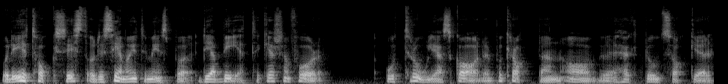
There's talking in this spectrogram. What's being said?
Och det är toxiskt och det ser man ju inte minst på diabetiker som får otroliga skador på kroppen av högt blodsocker.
